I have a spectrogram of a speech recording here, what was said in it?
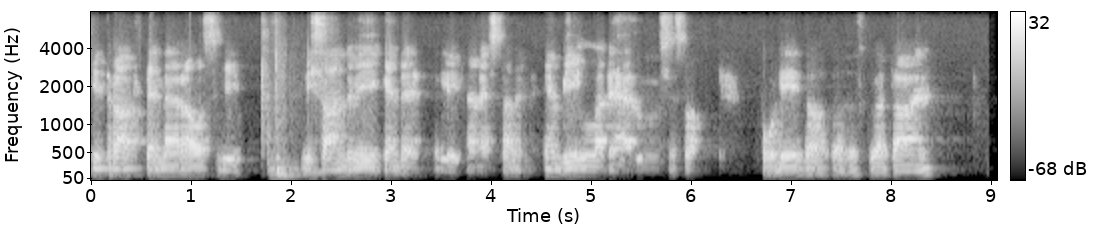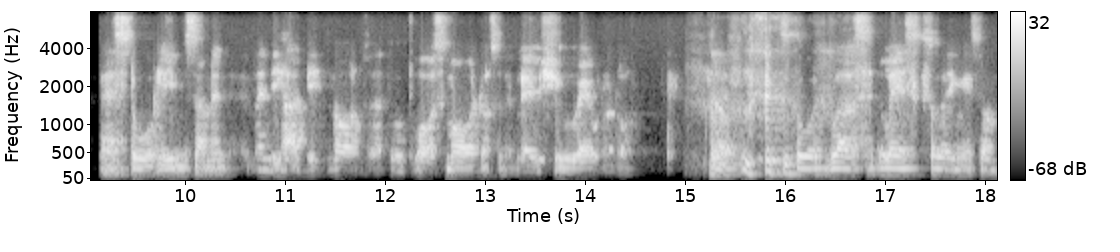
i trakten nära oss vid, vid Sandviken. Det liknar nästan en, en villa det här huset. Så for dit och, och så skulle jag ta en, en stor limsa men, men de hade inte någon så jag tog två små då så det blev 7 euro då. Ja. Stort glas läsk så länge som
